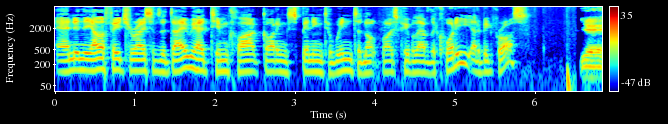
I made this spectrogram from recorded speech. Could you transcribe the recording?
And in the other feature race of the day, we had Tim Clark getting spinning to win to knock most people out of the quaddy at a big price. Yeah,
